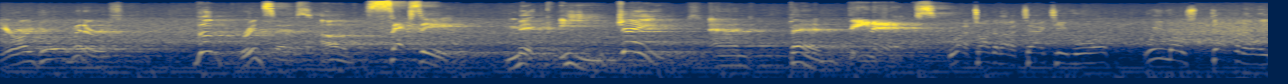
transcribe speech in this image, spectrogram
Here are your winners, the Princess of Sexy, Mick E. James, and Beth Phoenix. You want to talk about a tag team war? We most definitely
